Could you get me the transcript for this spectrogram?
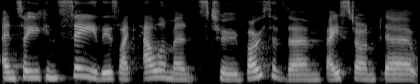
And so you can see there's like elements to both of them based on the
